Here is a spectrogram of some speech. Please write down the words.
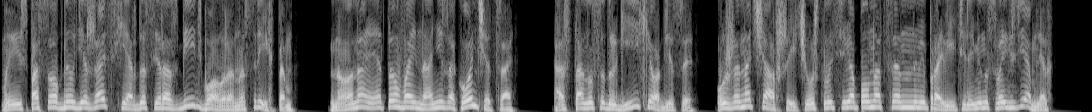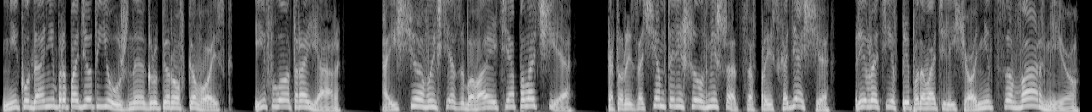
Мы способны удержать Схердос и разбить Болрана с Рихтом. Но на этом война не закончится. Останутся другие хердицы, уже начавшие чувствовать себя полноценными правителями на своих землях. Никуда не пропадет южная группировка войск и флот Рояр. А еще вы все забываете о палаче, который зачем-то решил вмешаться в происходящее, превратив преподавателей Хённица в армию.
